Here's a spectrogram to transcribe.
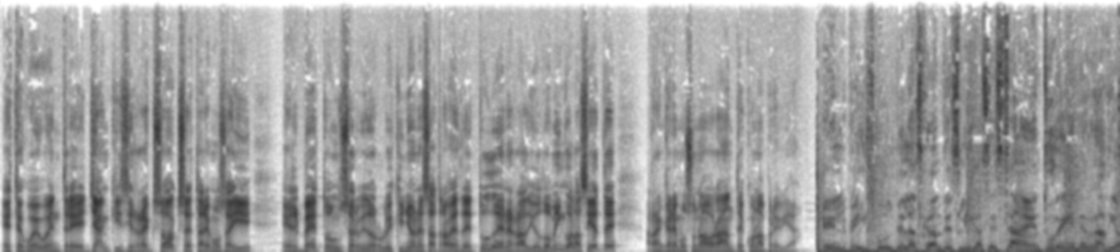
Este juego entre Yankees y Red Sox. Estaremos ahí, el Beto, un servidor Luis Quiñones a través de TUDN Radio. Domingo a las 7, arrancaremos una hora antes con la previa. El béisbol de las grandes ligas está en TUDN Radio.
